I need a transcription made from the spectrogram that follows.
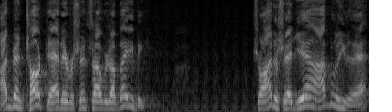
I'd been taught that ever since I was a baby. So I'd have said, Yeah, I believe that.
